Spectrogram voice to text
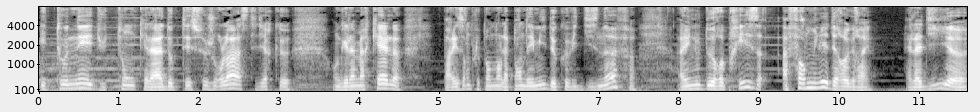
étonnés du ton qu'elle a adopté ce jour-là, c'est-à-dire que Angela Merkel, par exemple pendant la pandémie de Covid-19, à une ou deux reprises, a formulé des regrets. Elle a dit euh,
